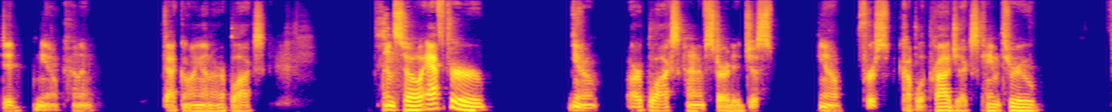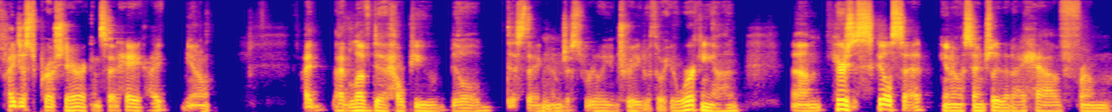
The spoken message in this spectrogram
did you know kind of got going on Art Blocks. And so after you know Art Blocks kind of started just you know first couple of projects came through i just approached eric and said hey i you know I'd, I'd love to help you build this thing. I'm just really intrigued with what you're working on. Um, here's a skill set, you know, essentially that I have from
